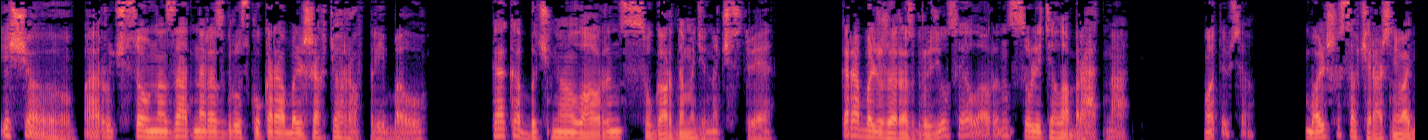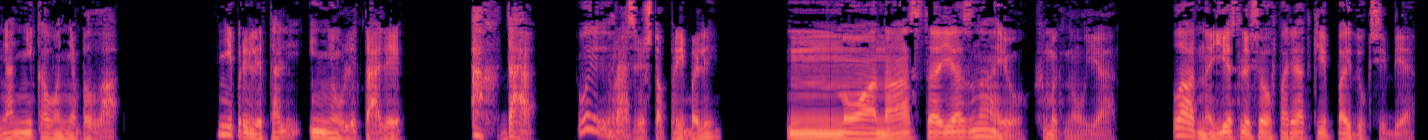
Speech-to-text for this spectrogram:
Еще пару часов назад на разгрузку корабль шахтеров прибыл. Как обычно, Лауренс в гордом одиночестве. Корабль уже разгрузился, и Лауренс улетел обратно. Вот и все. Больше со вчерашнего дня никого не было не прилетали и не улетали. Ах, да, вы разве что прибыли. «Ну, а нас-то я знаю», — хмыкнул я. «Ладно, если все в порядке, пойду к себе.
